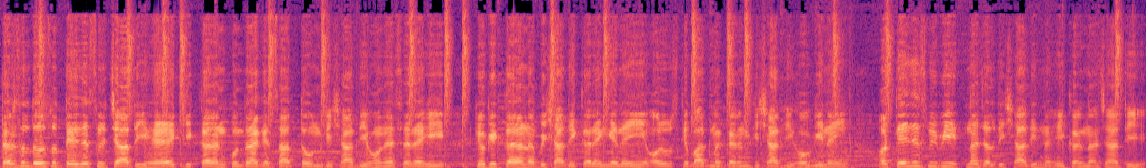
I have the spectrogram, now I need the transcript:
दरअसल दोस्तों, तेजस्वी चाहती है कि करण कुंद्रा के साथ तो उनकी शादी होने से रही, क्योंकि करण अभी शादी करेंगे नहीं और उसके बाद में करण की शादी होगी नहीं, और तेजस्वी भी इतना जल्दी शादी नहीं करना चाहती।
